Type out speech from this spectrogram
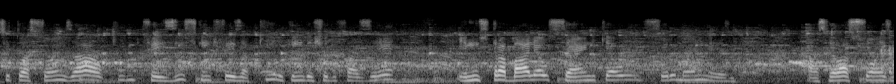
Situações, ah, quem fez isso, quem que fez aquilo, quem deixou de fazer, e não se trabalha o cerne que é o ser humano mesmo. As relações,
